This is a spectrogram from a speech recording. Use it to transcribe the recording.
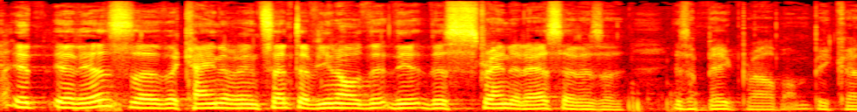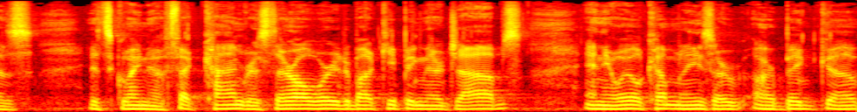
but- it, it is uh, the kind of incentive. You know, the, the, this stranded asset is a is a big problem because it's going to affect Congress. They're all worried about keeping their jobs, and the oil companies are are big uh,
